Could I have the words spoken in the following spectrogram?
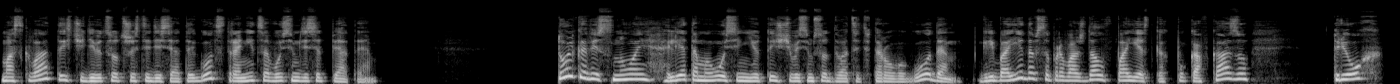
Москва, 1960 год, страница 85. Только весной, летом и осенью 1822 года Грибоедов сопровождал в поездках по Кавказу трех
